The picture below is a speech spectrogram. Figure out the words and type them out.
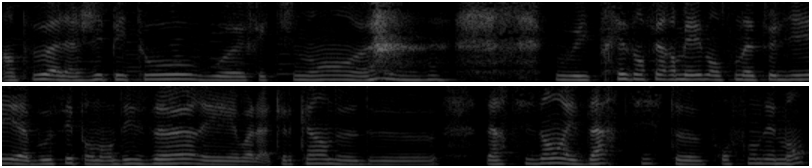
un peu à la Gepetto, où effectivement où il est très enfermé dans son atelier, à bosser pendant des heures et voilà quelqu'un de d'artisan et d'artiste profondément.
